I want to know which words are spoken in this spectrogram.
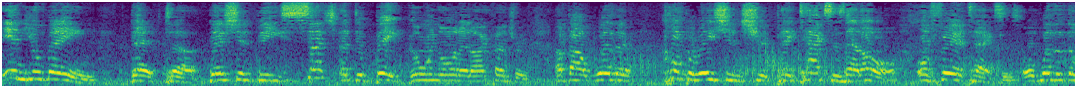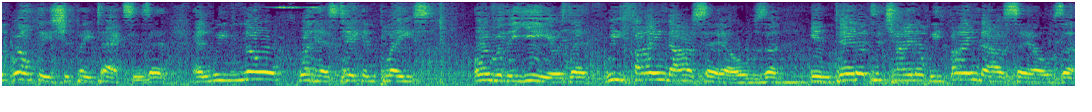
inhumane that uh, there should be such a debate going on in our country about whether corporations should pay taxes at all or fair taxes or whether the wealthy should pay taxes. And, and we know what has taken place over the years that we find ourselves uh, indebted to China we find ourselves uh,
